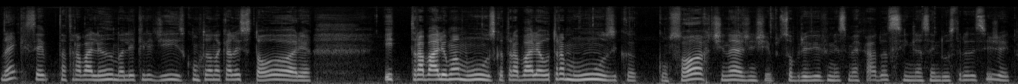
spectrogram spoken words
né? Que você está trabalhando ali aquele disco, contando aquela história. E trabalha uma música, trabalha outra música. Com sorte, né? A gente sobrevive nesse mercado assim, nessa indústria desse jeito.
